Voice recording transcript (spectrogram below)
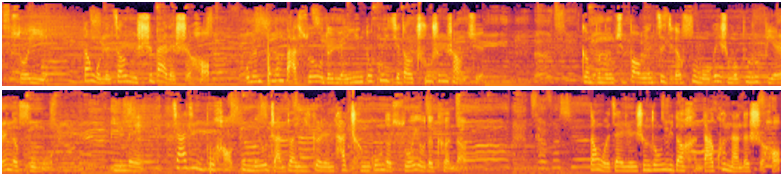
所以，当我们遭遇失败的时候，我们不能把所有的原因都归结到出生上去。更不能去抱怨自己的父母为什么不如别人的父母，因为家境不好并没有斩断一个人他成功的所有的可能。当我在人生中遇到很大困难的时候，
